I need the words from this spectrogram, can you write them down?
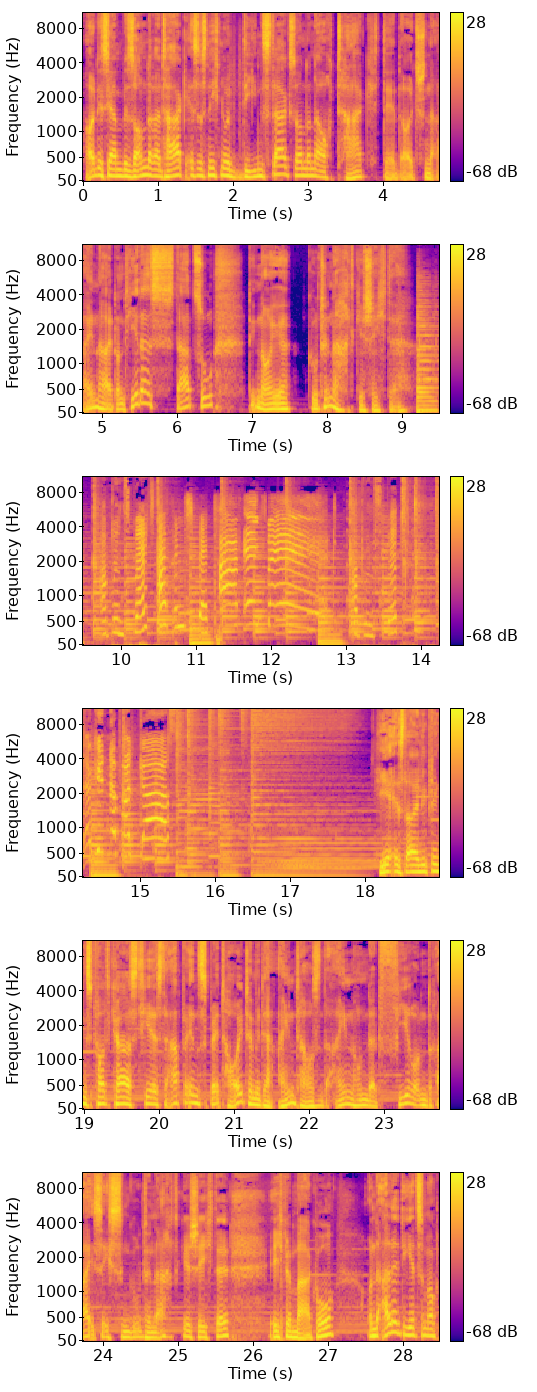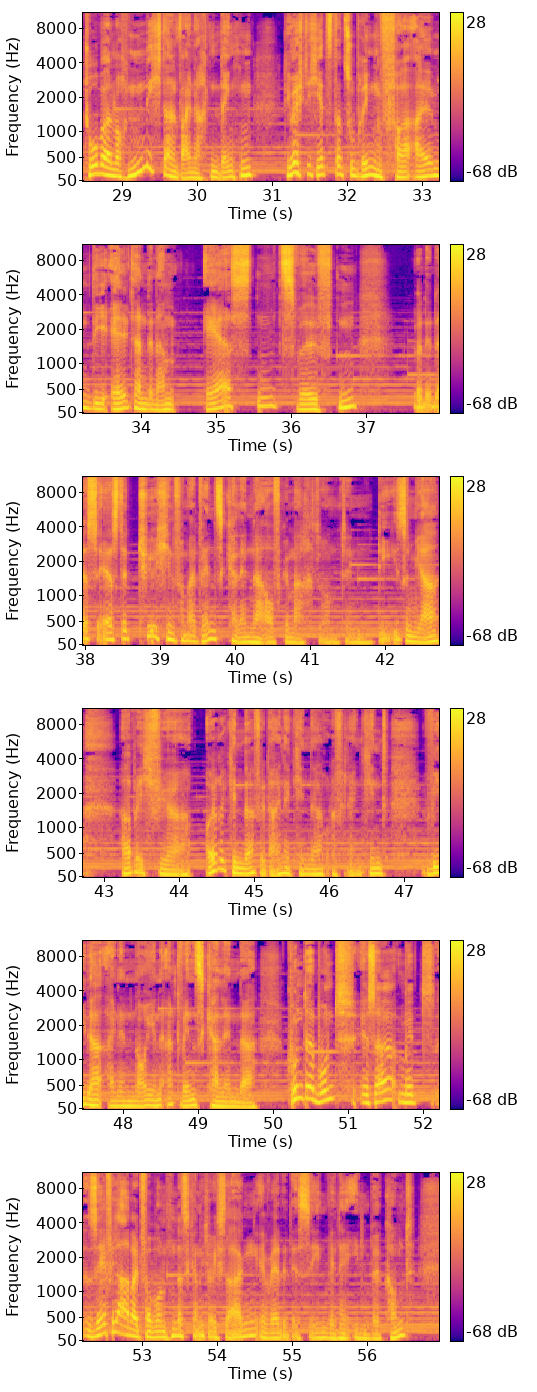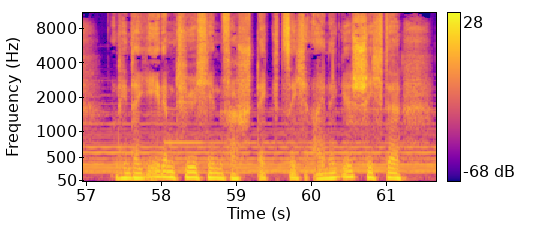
Heute ist ja ein besonderer Tag. Es ist nicht nur Dienstag, sondern auch Tag der deutschen Einheit. Und hier ist dazu die neue Gute Nacht Geschichte. Ab ins Bett, ab ins Bett, ab ins Bett, ab ins Bett. Der Kinderpodcast. Hier ist euer Lieblingspodcast. Hier ist Ab ins Bett heute mit der 1134. Gute Nacht Geschichte. Ich bin Marco und alle, die jetzt im Oktober noch nicht an Weihnachten denken, die möchte ich jetzt dazu bringen, vor allem die Eltern, denn am 1.12. würde das erste Türchen vom Adventskalender aufgemacht und in diesem Jahr habe ich für eure Kinder, für deine Kinder oder für dein Kind wieder einen neuen Adventskalender. Kunterbunt ist er mit sehr viel Arbeit verbunden, das kann ich euch sagen. Ihr werdet es sehen, wenn ihr ihn bekommt und hinter jedem Türchen versteckt sich eine Geschichte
